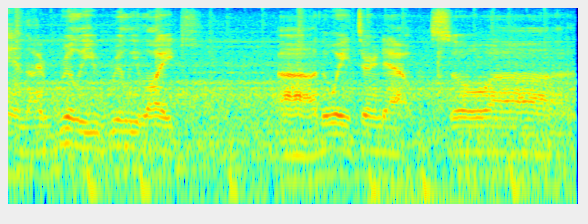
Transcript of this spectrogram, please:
And I really, really like uh, the way it turned out. So uh,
